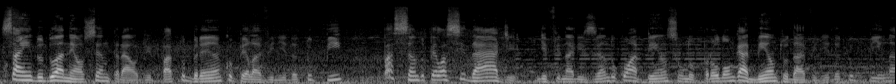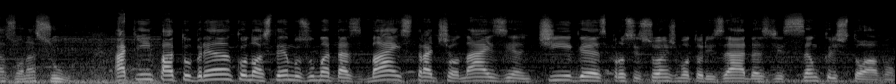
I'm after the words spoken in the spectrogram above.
saindo do anel central de Pato Branco pela Avenida Tupi, passando pela cidade e finalizando com a bênção no prolongamento da Avenida Tupi na Zona Sul. Aqui em Pato Branco nós temos uma das mais tradicionais e antigas procissões motorizadas de São Cristóvão.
